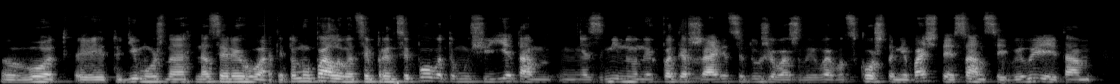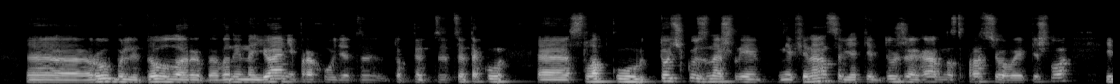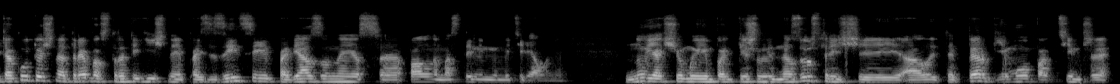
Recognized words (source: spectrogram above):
От, і тоді можна на це реагувати. Тому паливо це принципово, тому що є там зміни у них по державі. Це дуже важливо. От з коштами, бачите, санкції ввели, і там е, рубль, долар, вони на юані проходять. Тобто, це, це таку е, слабку точку знайшли фінансів, яке дуже гарно спрацьовує. Пішло. І таку точно треба в стратегічній позиції, пов'язані з е, паливно-мастильними матеріалами. Ну, якщо ми їм пішли на зустріч, але тепер б'ємо по тим же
